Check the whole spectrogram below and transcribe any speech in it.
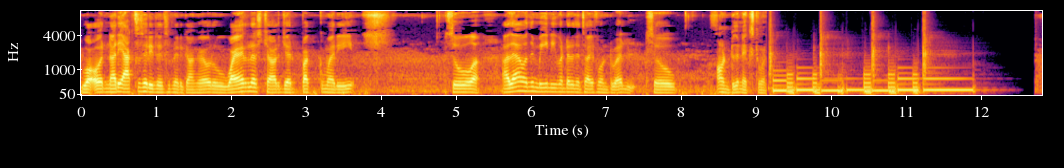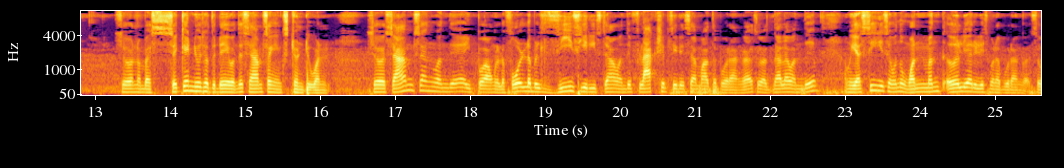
ஒரு நிறைய ஆக்சசரிஸ் பண்ணியிருக்காங்க ஒரு ஒயர்லெஸ் சார்ஜர் பக் மாதிரி. ஸோ அதான் வந்து மெயின் ஈவெண்ட்டாக இருந்துச்சு iPhone twelve so on to the next one so நம்ம second news of the day வந்து Samsung X twenty one so Samsung வந்து இப்போ அவங்களோட ஃபோல்டபுள் ஜி சீரிஸ் தான் வந்து ஃப்ளாக்ஷிப் சீரிஸாக மாற்ற போகிறாங்க ஸோ அதனால் வந்து அவங்க எஸ் சீரிஸை வந்து ஒன் மந்த் ஏர்லியாக ரிலீஸ் பண்ண போகிறாங்க ஸோ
